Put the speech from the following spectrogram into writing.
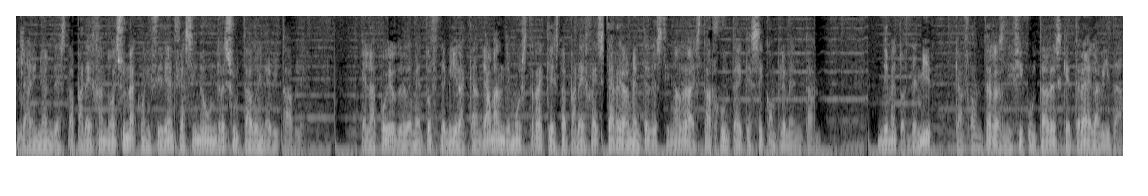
la unión de esta pareja no es una coincidencia sino un resultado inevitable. El apoyo de Demet Özdemir a Can Yaman demuestra que esta pareja está realmente destinada a estar junta y que se complementan. Demet Özdemir, que afronta las dificultades que trae la vida,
